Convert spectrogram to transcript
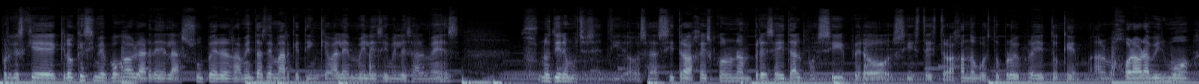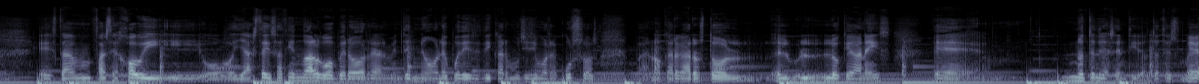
porque es que creo que si me pongo a hablar de las super herramientas de marketing que valen miles y miles al mes no tiene mucho sentido. O sea, si trabajáis con una empresa y tal, pues sí, pero si estáis trabajando vuestro propio proyecto, que a lo mejor ahora mismo está en fase hobby y, o ya estáis haciendo algo, pero realmente no le podéis dedicar muchísimos recursos para no cargaros todo lo que ganéis, eh, no tendría sentido. Entonces me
